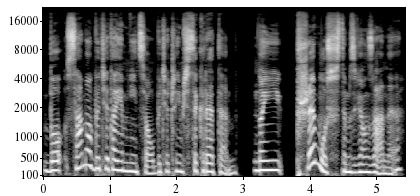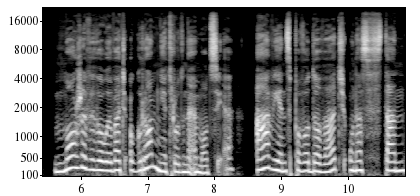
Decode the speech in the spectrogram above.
bo samo bycie tajemnicą, bycie czyimś sekretem, no i przymus z tym związany, może wywoływać ogromnie trudne emocje, a więc powodować u nas stan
